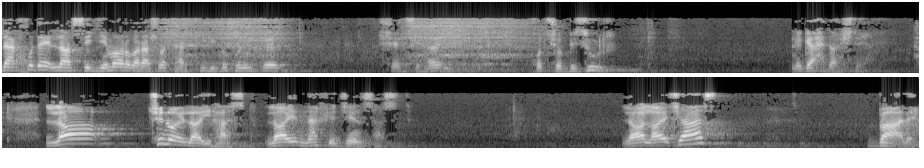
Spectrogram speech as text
در خود لا سیما رو برای شما ترکیبی بکنیم که شیخ سیهایی خودشو به زور نگه داشته. لا چه نوع لایی هست؟ لای نفی جنس هست. لا لای چه هست؟ بله.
